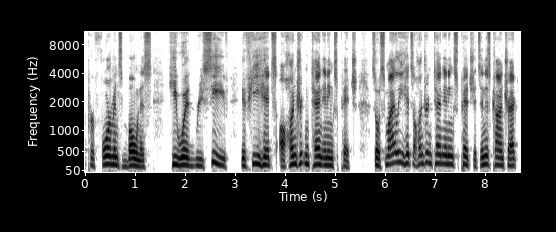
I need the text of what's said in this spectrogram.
performance bonus he would receive if he hits 110 innings pitch. So Smyly hits 110 innings pitch, it's in his contract,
